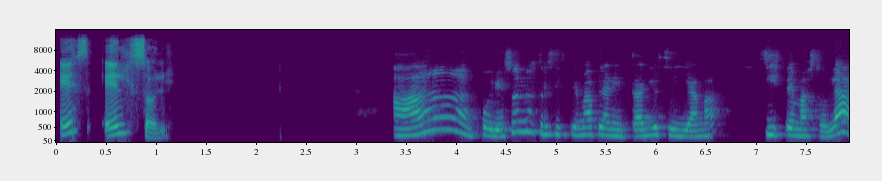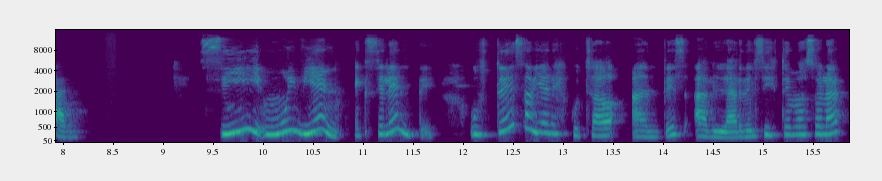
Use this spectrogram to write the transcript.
es el Sol. Ah, por eso nuestro sistema planetario se llama sistema solar. Sí, muy bien, excelente. ¿Ustedes habían escuchado antes hablar del sistema solar?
